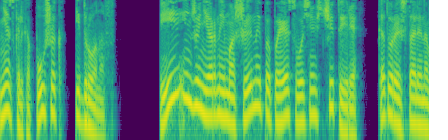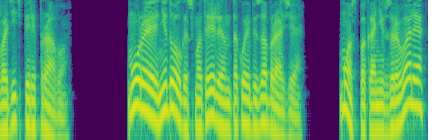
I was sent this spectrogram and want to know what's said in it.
несколько пушек и дронов и инженерные машины ППС-84, которые стали наводить переправу. Муры недолго смотрели на такое безобразие. Мост пока не взрывали,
